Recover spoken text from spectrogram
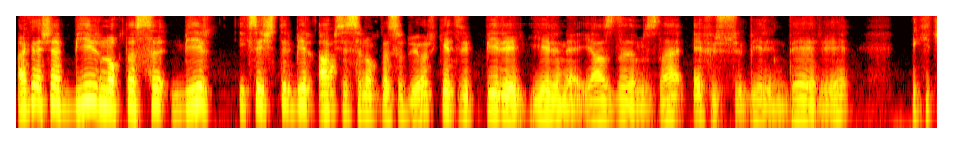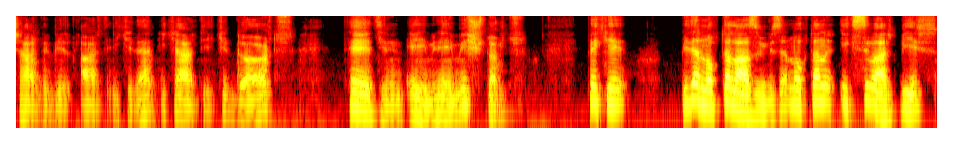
Arkadaşlar bir noktası bir x eşittir bir apsisi noktası diyor. Getirip 1'i yerine yazdığımızda f üssü 1'in değeri 2 çarpı 1 artı 2'den 2 artı 2 4. Teğetinin eğimi neymiş? 4. Peki bir de nokta lazım bize. Noktanın x'i var 1.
